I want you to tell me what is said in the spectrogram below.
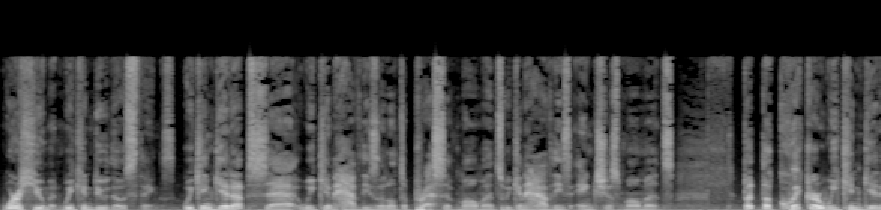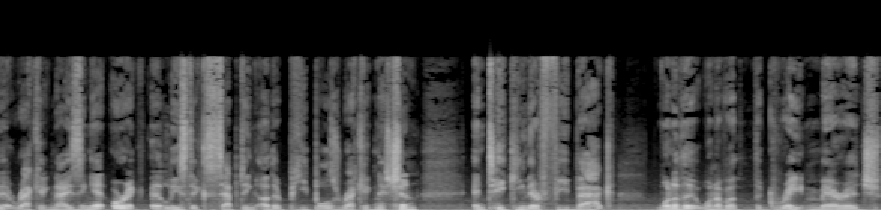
We're human. We can do those things. We can get upset. We can have these little depressive moments. We can have these anxious moments. But the quicker we can get at recognizing it, or at least accepting other people's recognition and taking their feedback, one of the one of a, the great marriage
